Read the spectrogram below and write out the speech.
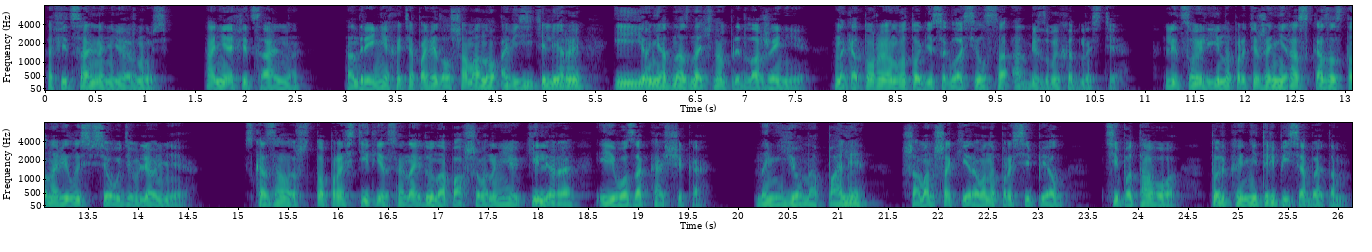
Официально не вернусь. А неофициально?» Андрей нехотя поведал шаману о визите Леры и ее неоднозначном предложении, на которое он в итоге согласился от безвыходности. Лицо Ильи на протяжении рассказа становилось все удивленнее. Сказала, что простит, если найду напавшего на нее киллера и его заказчика. «На нее напали?» Шаман шокированно просипел. «Типа того. Только не трепись об этом».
